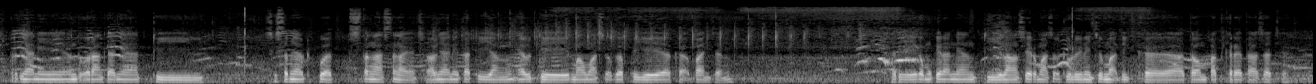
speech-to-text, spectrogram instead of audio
Sepertinya ini untuk rangkaiannya di sistemnya dibuat setengah-setengah ya. Soalnya ini tadi yang LD mau masuk ke BY agak panjang. Dari kemungkinan yang dilansir masuk dulu ini cuma tiga atau empat kereta saja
